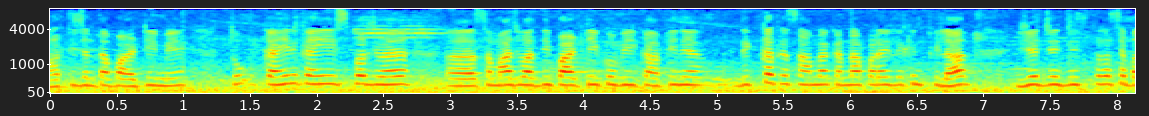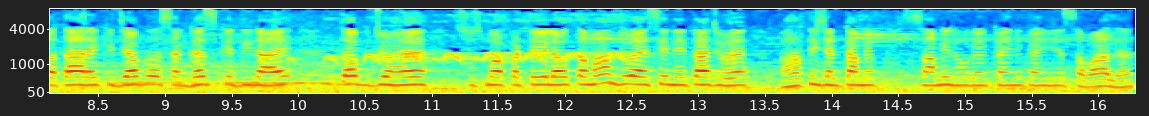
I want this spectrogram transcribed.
भारतीय जनता पार्टी में तो कहीं ना कहीं इस पर जो है समाजवादी पार्टी को भी काफ़ी दिक्कत का सामना करना पड़ा, लेकिन फ़िलहाल ये जिस तरह से बता रहे हैं कि जब संघर्ष के दिन आए, तब जो है सुषमा पटेल और तमाम जो ऐसे नेता जो है भारतीय जनता में शामिल हो गए। कहीं ना कहीं ये सवाल है।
